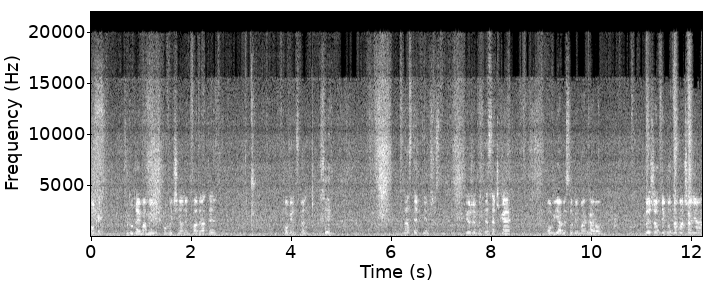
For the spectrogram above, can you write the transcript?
Ok, tutaj mamy już powycinane kwadraty, powiedzmy. Następnie bierzemy deseczkę, owijamy sobie makaron bez żadnego namaczania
